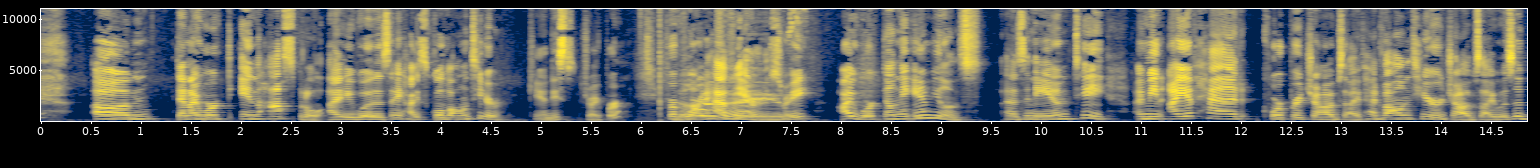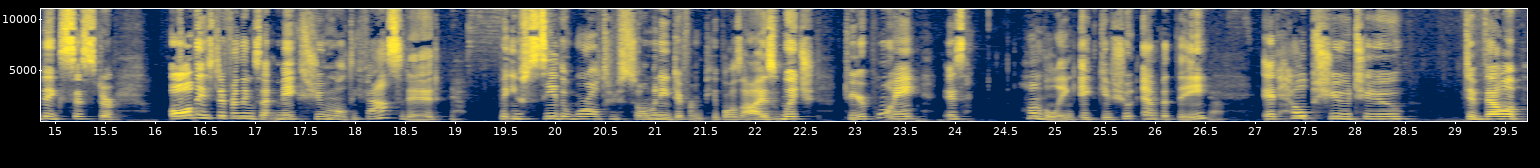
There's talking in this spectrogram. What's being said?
Um, then I worked in the hospital. I was a high school volunteer, candy striper, for four and a half years, right? I worked on the ambulance as an EMT. I mean, I have had corporate jobs, I've had volunteer jobs, I was a big sister. All these different things that makes you multifaceted. Yes. But you see the world through so many different people's eyes, which, to your point, is humbling. It gives you empathy. Yes. It helps you to develop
